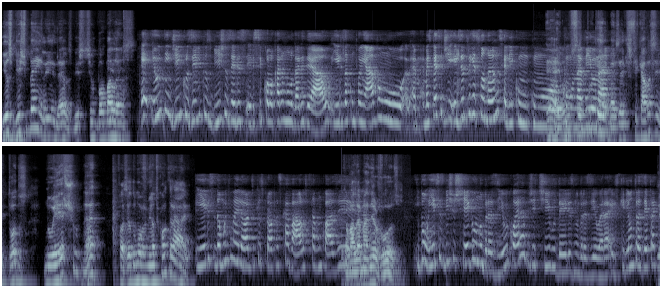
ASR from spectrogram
E os bichos bem ali, né? Os bichos tinham um bom balanço. É, eu entendi, inclusive, que os bichos eles, eles se colocaram no lugar ideal e eles acompanhavam o. É, é uma espécie de. Eles entram em ressonância ali com, com, é, com o navio, porquê, né? Mas eles ficavam assim, todos no eixo, né? Fazendo o movimento contrário. E eles se dão muito melhor do que os próprios cavalos, que estavam quase. O cavalo é mais nervoso. E bom, e esses bichos chegam no Brasil, e qual era o objetivo deles no Brasil? Era, eles queriam trazer para quê?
